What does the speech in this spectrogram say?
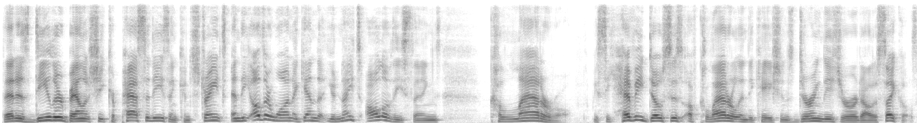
That is dealer balance sheet capacities and constraints. And the other one, again, that unites all of these things collateral. We see heavy doses of collateral indications during these Eurodollar cycles.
